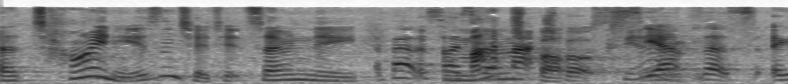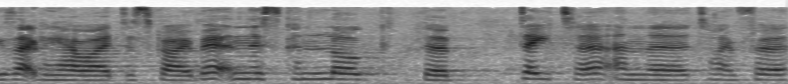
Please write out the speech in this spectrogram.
a tiny, isn't it? It's only about the size a matchbox. of a matchbox. Yeah. yeah, that's exactly how I describe it. And this can log the data and the time for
